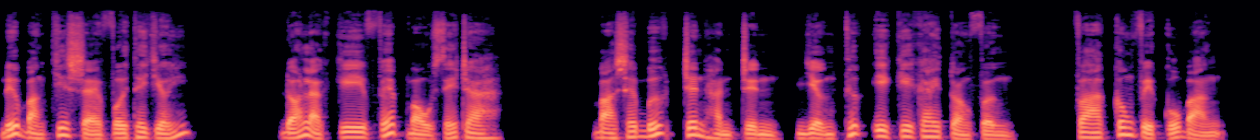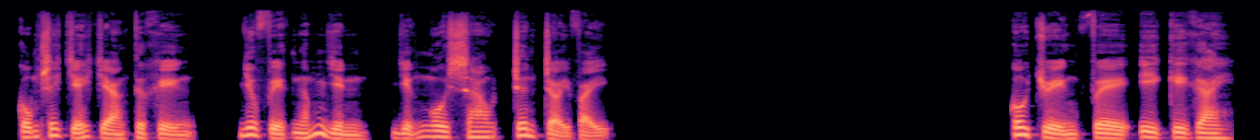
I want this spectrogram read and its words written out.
nếu bạn chia sẻ với thế giới. Đó là khi phép màu xảy ra. Bạn sẽ bước trên hành trình nhận thức Ikigai toàn phần và công việc của bạn cũng sẽ dễ dàng thực hiện như việc ngắm nhìn những ngôi sao trên trời vậy. Câu chuyện về Ikigai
